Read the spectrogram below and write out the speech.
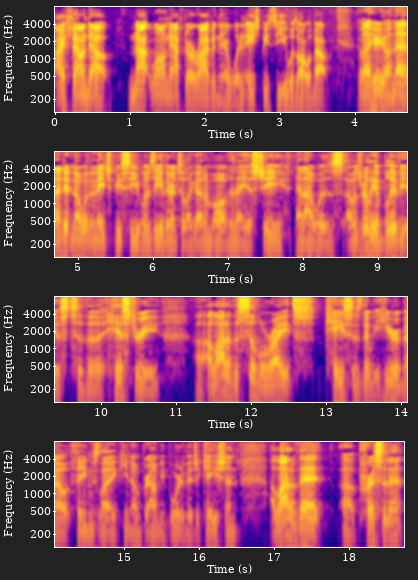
I found out not long after arriving there what an HBCU was all about. Well, I hear you on that. I didn't know what an HBCU was either until I got involved in ASG, and I was I was really oblivious to the history. Uh, a lot of the civil rights cases that we hear about, things like you know Brown v. Board of Education, a lot of that uh, precedent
